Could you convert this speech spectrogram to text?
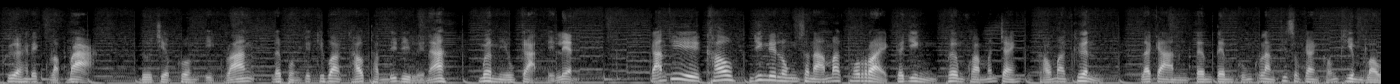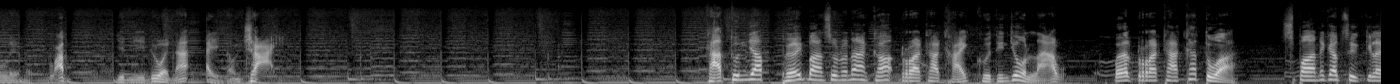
เพื่อให้ได้กลับมา ดูเฉียบคมอีกครั้ง และผมก็คิดว่าเขาทำได้ดีเลยนะ เมื่อมีโอกาสได้เล่นการที่เขายิ่งได้ลงสนามมากเท่าไหร่ ก็ยิ่งเพิ่มความมั่นใจให้กับเขามากขึ้น และการเติมเต็มขุมกำลังที่สำคัญของทีมเราเลยนะครับยินดีด้วยนะไอ้น้องชาย ขาดทุนยับเผยบาร์เซโลนาเคาะราคาขายคูตินโยแล้วเปิดราคาค่าตัวสปอร์นะครับสื่อกีฬา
